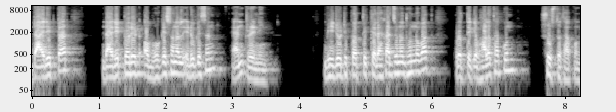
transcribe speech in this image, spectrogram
director, directorate of vocational education and training. ভিডিওটি প্রত্যেককে দেখার জন্য ধন্যবাদ। প্রত্যেকে ভালো থাকুন, সুস্থ থাকুন।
